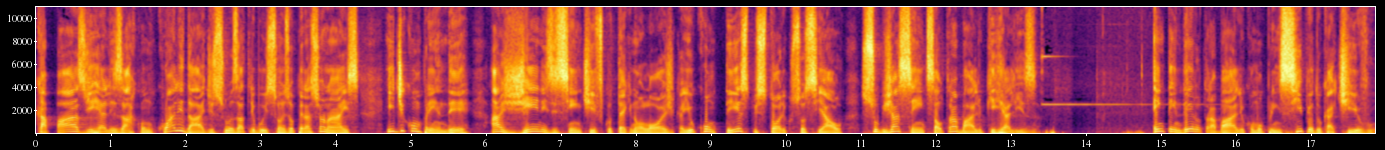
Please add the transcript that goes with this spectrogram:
capaz de realizar com qualidade suas atribuições operacionais e de compreender a gênese científico-tecnológica e o contexto histórico-social subjacentes ao trabalho que realiza. Entender o trabalho como princípio educativo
